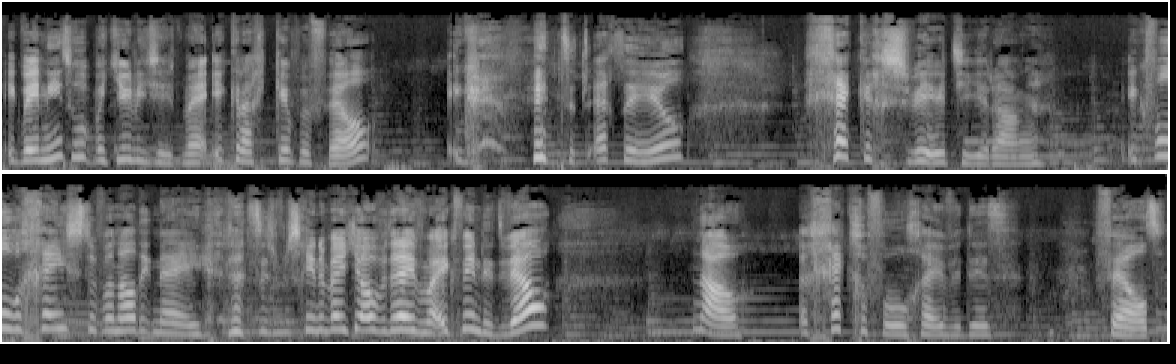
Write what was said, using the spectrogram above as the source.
Ik weet niet hoe het met jullie zit, maar ik krijg kippenvel. Ik vind het echt een heel gekke sfeertje hier hangen. Ik voel de geesten van al die... Nee, dat is misschien een beetje overdreven, maar ik vind dit wel... Nou, een gek gevoel geven dit veld.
